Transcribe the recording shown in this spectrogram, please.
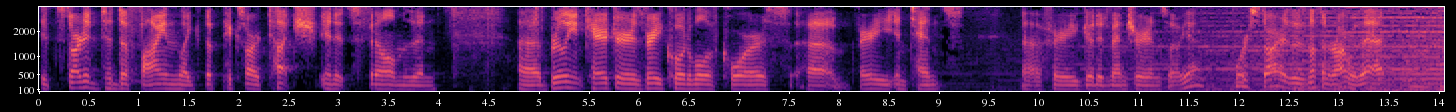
it started to define like the Pixar touch in its films and uh, brilliant characters, very quotable, of course, uh, very intense, uh, very good adventure. And so, yeah, four stars. There's nothing wrong with that.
